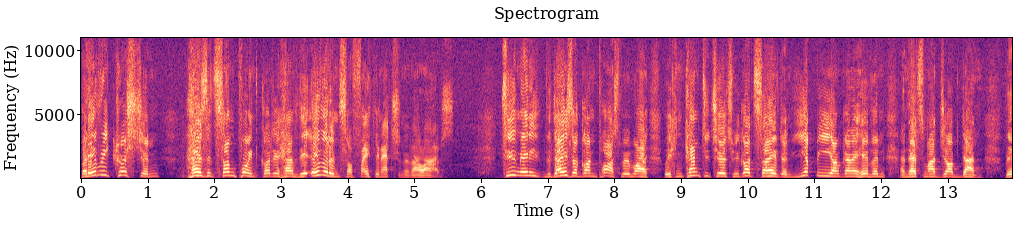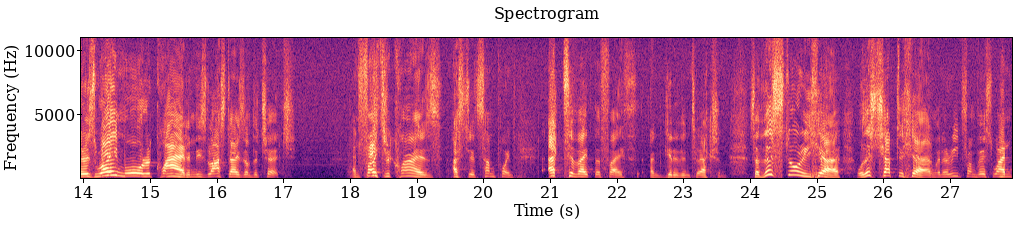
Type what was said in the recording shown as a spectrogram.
But every Christian has at some point got to have the evidence of faith in action in our lives. Too many, the days are gone past whereby we can come to church, we got saved, and yippee, I'm going to heaven, and that's my job done. There is way more required in these last days of the church. And faith requires us to, at some point, activate the faith and get it into action. So, this story here, or this chapter here, I'm going to read from verse 1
